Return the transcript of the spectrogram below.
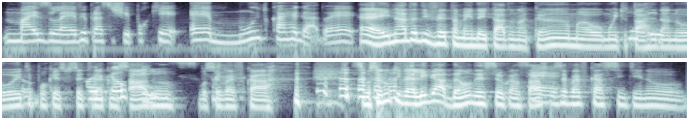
mais leve para assistir, porque é muito carregado. É... é, e nada de ver também deitado na cama ou muito tarde da noite, porque se você estiver cansado, você vai ficar. se você não tiver ligadão nesse seu cansaço, é. você vai ficar se sentindo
